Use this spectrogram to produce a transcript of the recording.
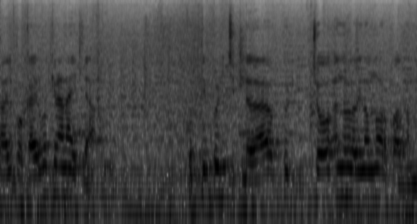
കാൽ പൊ- കയറ് കുത്തി പിടിച്ചിട്ടില്ല അതാ പിടിച്ചോ എന്നുള്ളതിനൊന്നും ഉറപ്പാക്കണം.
